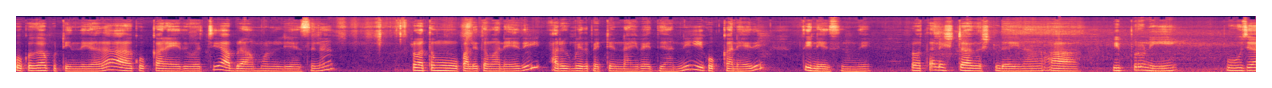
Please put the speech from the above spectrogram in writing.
కుక్కగా పుట్టింది కదా ఆ కుక్క అనేది వచ్చి ఆ బ్రాహ్మణులు చేసిన వ్రతము ఫలితం అనేది అరుగు మీద పెట్టిన నైవేద్యాన్ని ఈ కుక్క అనేది తినేసింది. వ్రతనిష్టాగష్టుడైన ఆ విప్రుని పూజా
